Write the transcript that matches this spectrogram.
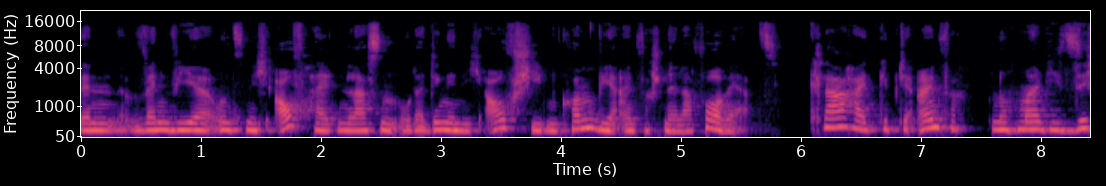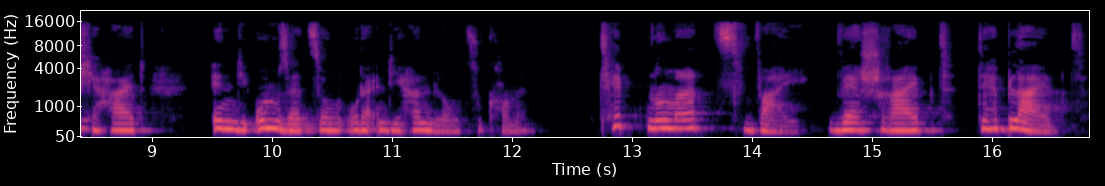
denn wenn wir uns nicht aufhalten lassen oder Dinge nicht aufschieben, kommen wir einfach schneller vorwärts. Klarheit gibt dir einfach nochmal die Sicherheit, in die Umsetzung oder in die Handlung zu kommen. Tipp Nummer zwei. Wer schreibt, der bleibt.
